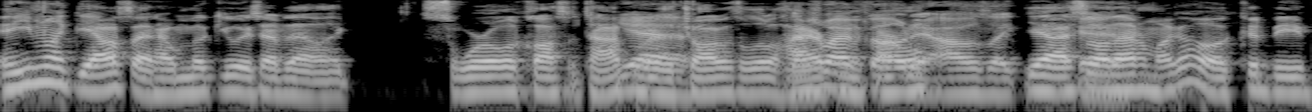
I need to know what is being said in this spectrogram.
and even like the outside, how Milky Ways have that like swirl across the top where the Yeah. chocolate's a little higher That's why I found caramel. it. I was like, Yeah, I saw that. I'm like, oh, it could be.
